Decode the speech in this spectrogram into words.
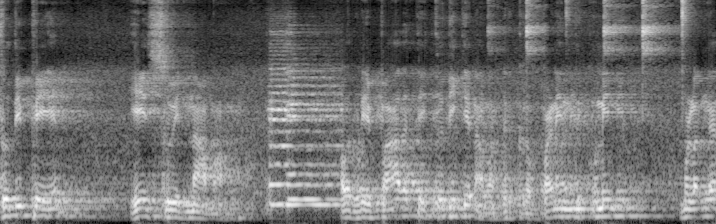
துதிப்பேன் இயேசுவின் நாமம். அவருடைய பாதத்தை துதிக்க நாம் வந்திருக்கிறோம். பணிந்து குனிந்து முழங்க.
